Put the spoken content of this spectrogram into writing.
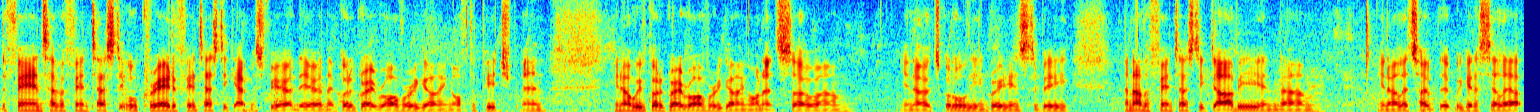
the fans have a fantastic or create a fantastic atmosphere out there, and they've got a great rivalry going off the pitch, and you know we've got a great rivalry going on it. So um, you know, it's got all the ingredients to be another fantastic derby, and um, you know, let's hope that we get a sellout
